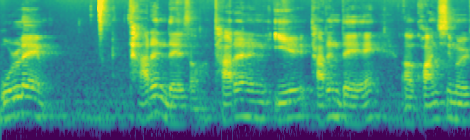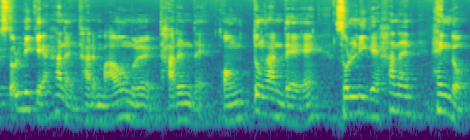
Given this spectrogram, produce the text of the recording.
원래 다른 데에서 다른 일 다른 데에 어, 관심을 쏠리게 하는 다른 마음을 다른 데 엉뚱한 데에 쏠리게 하는 행동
